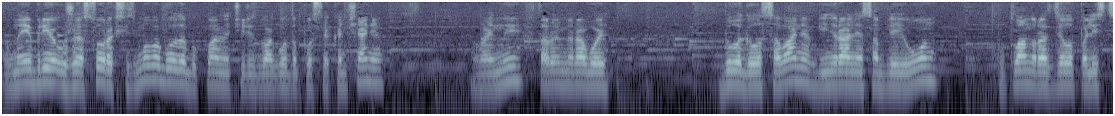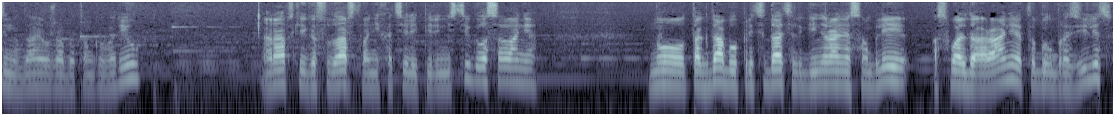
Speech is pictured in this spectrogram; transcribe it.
в ноябре уже 47 года, буквально через два года после окончания войны Второй мировой, было голосование в Генеральной Ассамблее ООН по плану раздела Палестины, да, я уже об этом говорил. Арабские государства, они хотели перенести голосование, но тогда был председатель Генеральной Ассамблеи Асвальдо Арани, это был бразилец,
